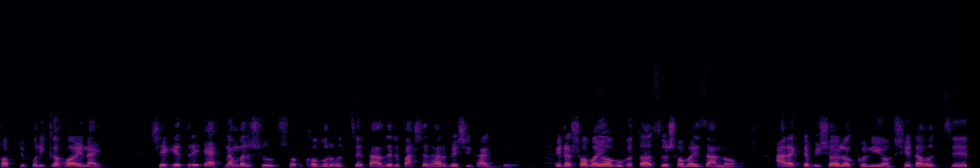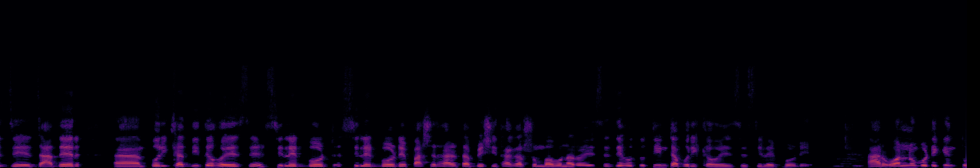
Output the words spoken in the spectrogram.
সবটি পরীক্ষা হয় নাই। সেক্ষেত্রে এক নম্বরের খবর হচ্ছে তাদের পাশের হার বেশি থাকবে। এটা সবাই অবগত আছে, সবাই জানো। আর একটা বিষয় লক্ষণীয়, সেটা হচ্ছে যে যাদের পরীক্ষা দিতে হয়েছে, সিলেট বোর্ড, সিলেট বোর্ডে পাশের হারটা বেশি থাকার সম্ভাবনা রয়েছে, যেহেতু তিনটা পরীক্ষা হয়েছে সিলেট বোর্ডে। আর অন্য বোর্ডে কিন্তু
